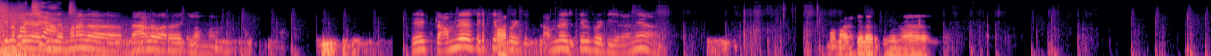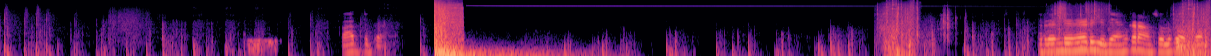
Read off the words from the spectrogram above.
கீழே போய். அடிக்கலாமா இல்ல மேல வர வைக்கலாமா? ஏய் கமலேஷ் கீழே போயிட்டு கமலேஷ் கீழே இருக்கேன். பார்த்துப்பேன். ரெண்டு நேடு இது எங்கறான் சொல்லு பாப்போம்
